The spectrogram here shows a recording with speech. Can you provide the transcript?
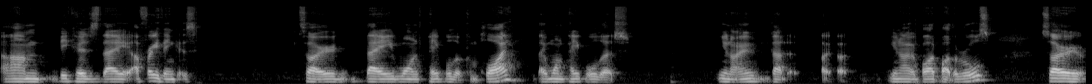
um, because they are free thinkers So they want people that comply. They want people that, you know, that uh, uh, you know abide by the rules. So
